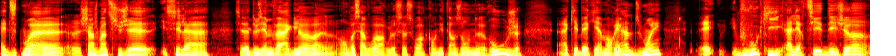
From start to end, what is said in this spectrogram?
Eh, dites-moi, euh, changement de sujet, c'est la, c'est la deuxième vague. Là. Euh, on va savoir là, ce soir qu'on est en zone rouge à Québec et à Montréal, du moins. Et vous qui alertiez déjà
